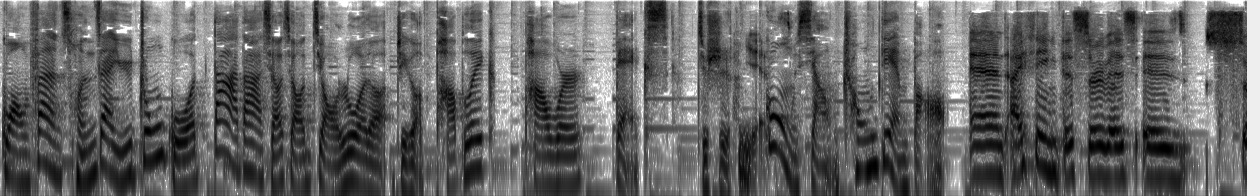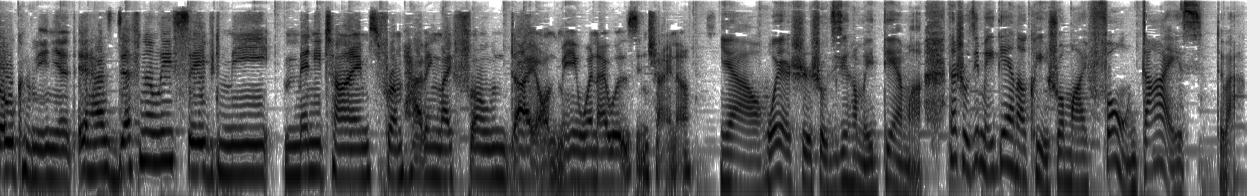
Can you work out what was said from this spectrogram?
广泛存在于中国大大小小角落的这个 public power banks，就是共享充电宝。And I think this service is so convenient. It has definitely saved me many times from having my phone die on me when I was in China. Yeah，我也是，手机经常没电嘛。那手机没电呢，可以说 my phone dies，对吧？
